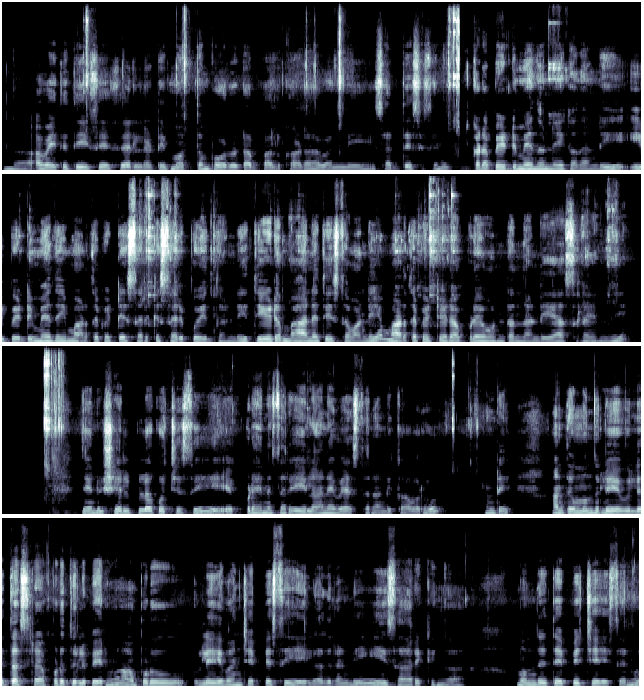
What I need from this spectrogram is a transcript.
ఇంకా అవైతే తీసేసేయాలంటే మొత్తం పౌడర్ డబ్బాలు కాడ అవన్నీ సర్దేసేసాను ఇక్కడ బెడ్ మీద ఉన్నాయి కదండి. ఈ బెడ్ మీద ఈ మడత పెట్టేసరికి సరిపోయిద్దండి. తీయడం బాగానే తీస్తామండి. మడత పెట్టేటప్పుడే ఉంటుందండి అసలైంది. నేను షెల్ఫ్లోకి వచ్చేసి ఎప్పుడైనా సరే ఇలానే వేస్తానండి కవరు. అంటే అంతకుముందు లేవు దసరా అప్పుడు దులిపాను. అప్పుడు లేవని చెప్పేసి వేయలేదులండి ఈసారికి ఇంకా ముందు తెప్పించేసాను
